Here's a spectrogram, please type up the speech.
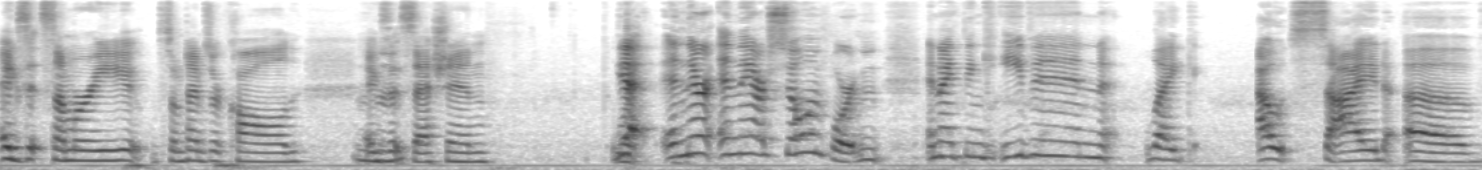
exit summary sometimes they're called Mm-hmm. exit session Yeah, and they're and they are so important. And I think even like outside of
